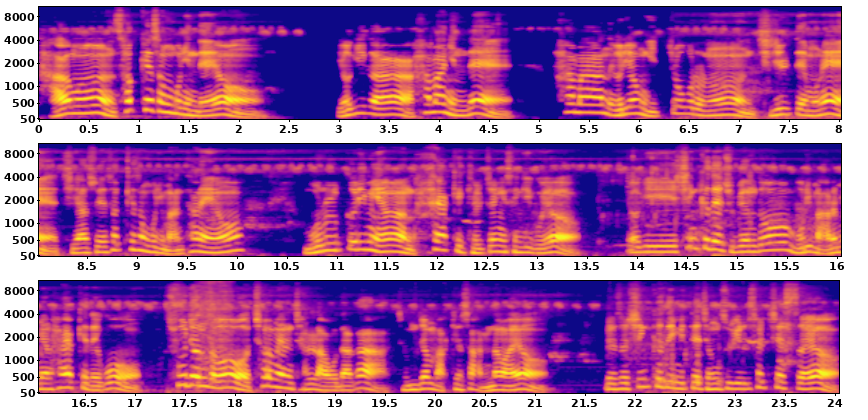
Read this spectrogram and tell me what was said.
다음은 석회 성분인데요. 여기가 하만인데 하만 의령 이쪽으로는 지질 때문에 지하수에 석회 성분이 많다네요. 물을 끓이면 하얗게 결정이 생기고요. 여기 싱크대 주변도 물이 마르면 하얗게 되고 수전도 처음에는 잘 나오다가 점점 막혀서 안 나와요. 그래서 싱크대 밑에 정수기를 설치했어요.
